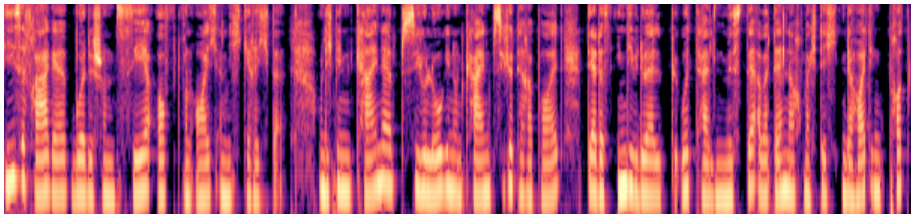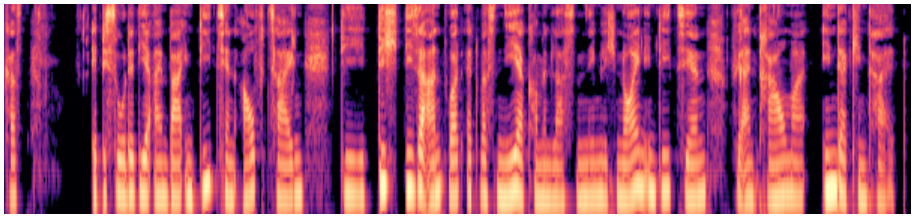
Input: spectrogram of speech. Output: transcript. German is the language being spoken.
Diese Frage wurde schon sehr oft von euch an mich gerichtet. Und ich bin keine Psychologin und kein Psychotherapeut, der das individuell beurteilen müsste, aber dennoch möchte ich in der heutigen Podcast Episode dir ein paar Indizien aufzeigen, die dich dieser Antwort etwas näher kommen lassen, nämlich neun Indizien für ein Trauma in der Kindheit.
